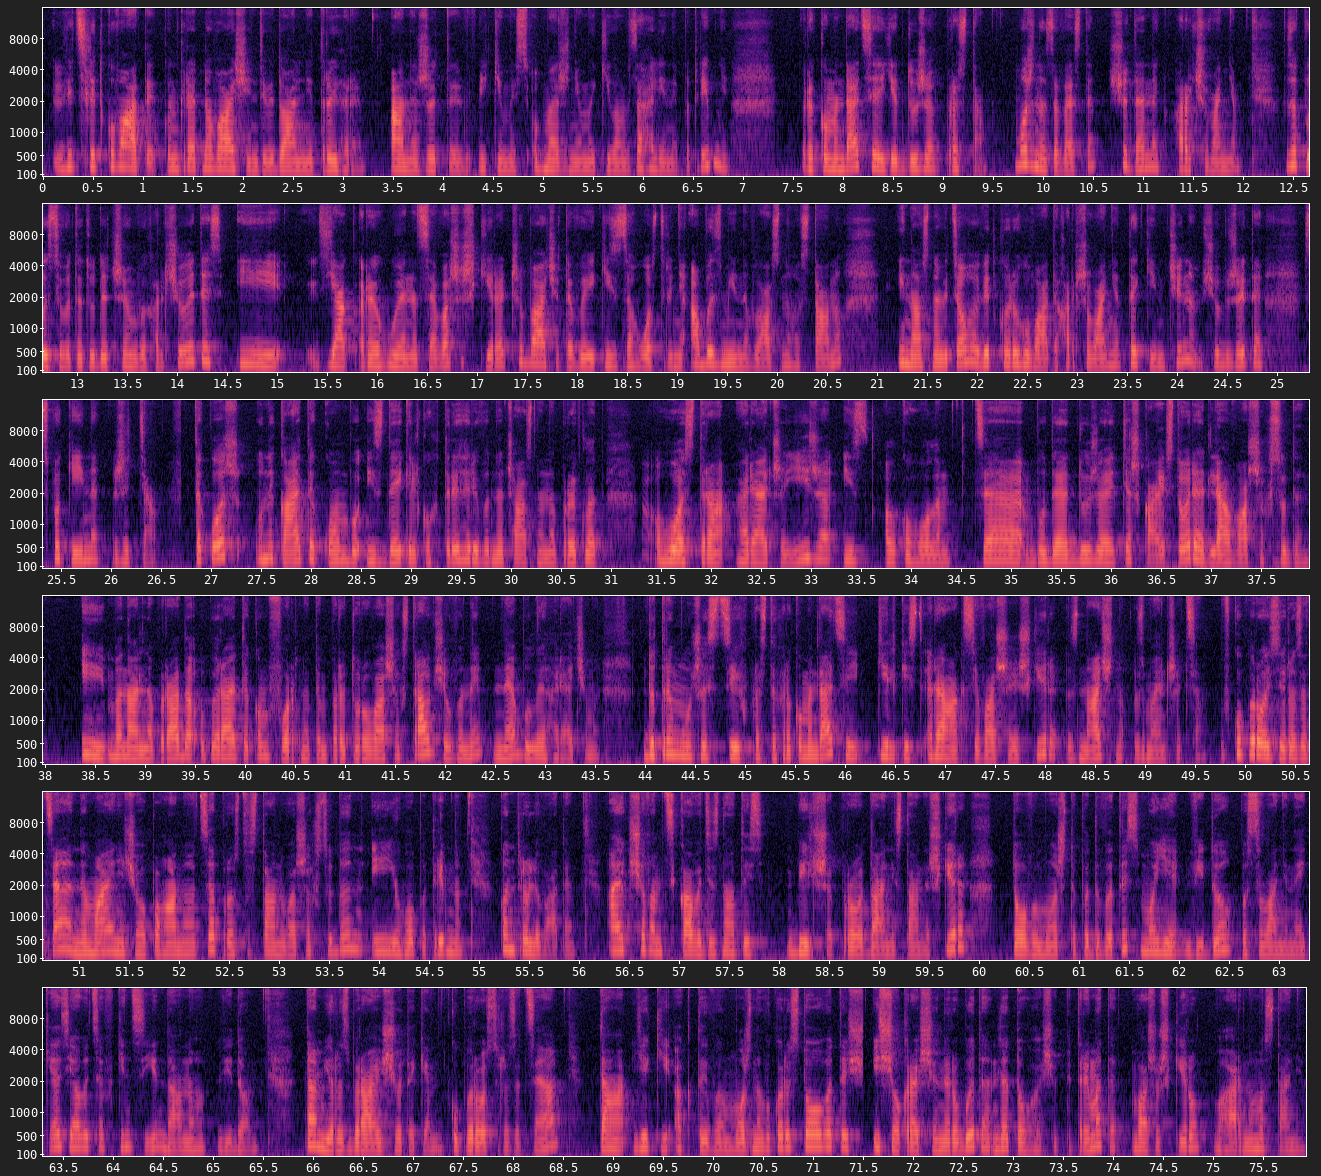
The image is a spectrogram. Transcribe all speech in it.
відслідкувати конкретно ваші індивідуальні тригери, а не жити якимись обмеженнями, які вам взагалі не потрібні, рекомендація є дуже проста. Можна завести щоденник харчування, записувати туди, чим ви харчуєтесь, і як реагує на це ваша шкіра, чи бачите ви якісь загострення або зміни власного стану, і на основі цього відкоригувати харчування таким чином, щоб жити спокійне життя. Також уникайте комбо із декількох тригерів одночасно, наприклад, гостра гаряча їжа із алкоголем. Це буде дуже тяжка історія для ваших судин. І банальна порада обирайте комфортну температуру ваших страв, щоб вони не були гарячими. Дотримуючись цих простих рекомендацій, кількість реакцій вашої шкіри значно зменшиться. В куперозі розацея немає нічого поганого, це просто стан ваших судин і його потрібно контролювати. А якщо вам цікаво дізнатись більше про дані стани шкіри, то ви можете подивитись моє відео, посилання на яке з'явиться в кінці даного відео. Там я розбираю, що таке купероз розацеа та які активи можна використовувати і що краще не робити для того, щоб підтримати вашу шкіру в гарному стані.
